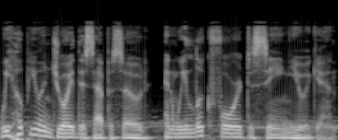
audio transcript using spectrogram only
We hope you enjoyed this episode, and we look forward to seeing you again.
